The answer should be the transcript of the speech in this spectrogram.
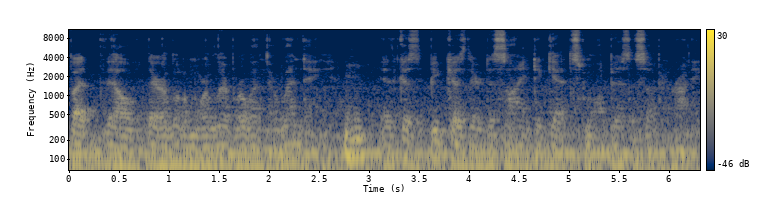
but they'll they're a little more liberal in their lending Mm-hmm. because because they're designed to get small business up and running.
